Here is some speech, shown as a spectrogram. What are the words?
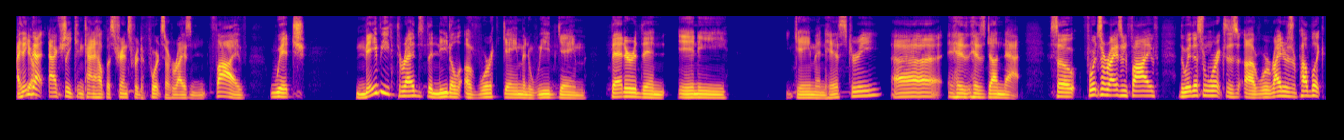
I think Yeah. that actually can kind of help us transfer to Forza Horizon 5, which maybe threads the needle of work game and weed game better than any game in history uh, has, has done that. So Forza Horizon 5, the way this one works is uh, where Riders Republic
